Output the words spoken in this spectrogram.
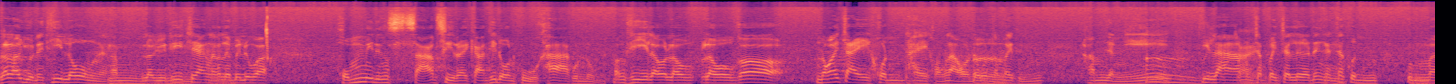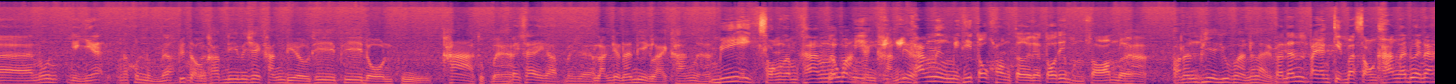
แล้วเราอยู่ในที่โล่งนะครับอืมเราอยู่ที่แจ้งแล้วก็เลยไม่รู้ว่า ผมมีถึงสามสี่รายการที่โดนขู่ฆ่าคุณหนุ่มบางทีเราเราเราก็น้อยใจคนไทยของเรานะว่าทำไมถึง ทำอย่างนี้เออกีฬามันจะไปเจริญได้ไงถ้าคุณคุณมานู่นอย่างเงี้ยนะคุณหนุ่มเนอะพี่ต๋องครับนี่ไม่ใช่ครั้งเดียวที่พี่โดนขู่ฆ่าถูกไหมฮะไม่ใช่ครับไม่ใช่ครับหลังจากนั้นมีอีกหลายครั้งนะฮะมีอีกสองสามครั้งระหว่างก็มีแข่งขันอีเนี่กยครั้งหนึ่งมีที่โต๊ะคลองเตยแต่โต๊ะที่ผมซ้อมเลยฮะตอนนั้นพี่อายุประมาณเท่าไหร่พี่ตอนนั้นไปอังกฤษมาสองครั้งแล้วด้วยนะ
